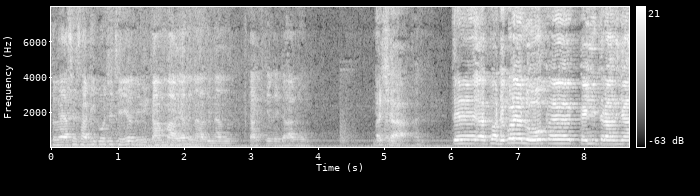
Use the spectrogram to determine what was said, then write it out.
ਤੇ ਵੈਸੇ ਸਾਡੀ ਕੋਸ਼ਿਸ਼ ਇਹ ਹੁੰਦੀ ਵੀ ਕੰਮ ਆ ਗਿਆ ਤੇ ਨਾਲ ਦੀ ਨਾਲ ਕਰਕੇ ਤੇ ਗਾਹਕ ਨੂੰ ਅੱਛਾ। ਤੇ ਤੁਹਾਡੇ ਕੋਲੇ ਲੋਕ ਕਈ ਤਰ੍ਹਾਂ ਦੀਆਂ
